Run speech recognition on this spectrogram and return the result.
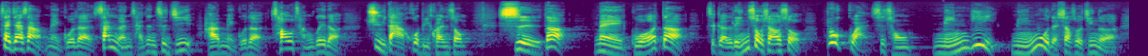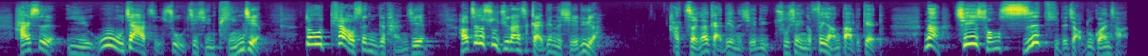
再加上美国的三轮财政刺激，还有美国的超常规的巨大货币宽松，使得美国的这个零售销售，不管是从名义名目的销售金额，还是以物价指数进行平减，都跳升一个台阶。好，这个数据当然是改变了斜率了，它整个改变的斜率出现一个非常大的 gap。那其实从实体的角度观察，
